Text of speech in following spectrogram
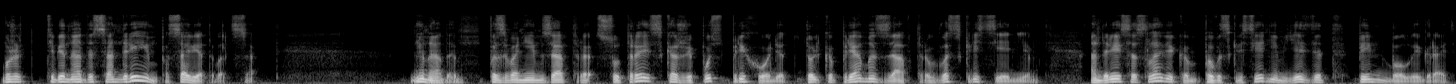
Может, тебе надо с Андреем посоветоваться?» «Не надо. Позвони им завтра с утра и скажи, пусть приходят, только прямо завтра, в воскресенье». Андрей со Славиком по воскресеньям ездят пейнтбол играть.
